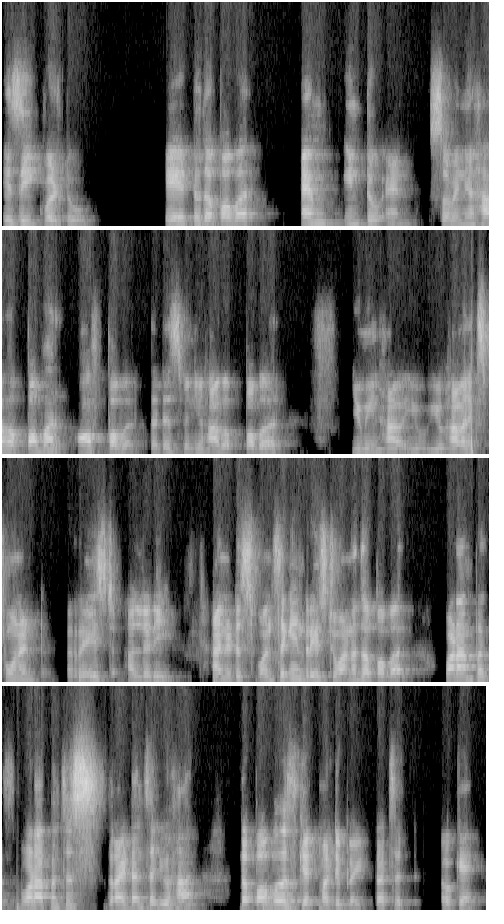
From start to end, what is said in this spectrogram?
is equal to a to the power m into n. So when you have a power of power, that is when you have a power, you mean how you, you have an exponent raised already and it is once again raised to another power. What happens, what happens is the right hand side you have, the powers get multiplied. That's it. Okay.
